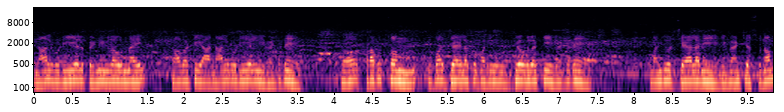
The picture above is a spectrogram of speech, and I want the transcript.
నాలుగు డిఏలు పెండింగ్లో ఉన్నాయి. కాబట్టి ఆ నాలుగు డిఏల్ని వెంటనే ప్ర- ప్రభుత్వం ఉపాధ్యాయులకు మరియు ఉద్యోగులకి వెంటనే మంజూరు చేయాలని డిమాండ్ చేస్తున్నాం.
